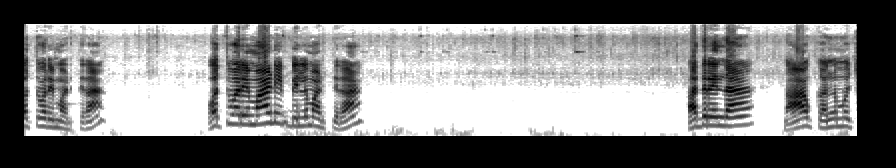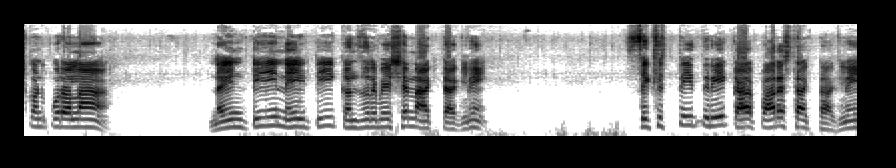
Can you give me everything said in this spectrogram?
ಒತ್ತುವರಿ ಮಾಡ್ತೀರಾ? ಒತ್ತುವರಿ ಮಾಡಿ ಬಿಲ್ ಮಾಡ್ತೀರಾ? ಅದರಿಂದ ನಾವು ಕಣ್ಣು ಮುಚ್ಕೊಂಡು ಕೂರಲ್ಲ. ನೈನ್ಟೀನ್ ಏಯ್ಟಿ ಕನ್ಸರ್ವೇಷನ್ ಆ್ಯಕ್ಟ್ ಆಗಲಿ ಸಿಕ್ಸ್ಟಿ ತ್ರೀ ಕಾ ಫಾರೆಸ್ಟ್ ಆ್ಯಕ್ಟ್ ಆಗಲಿ,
